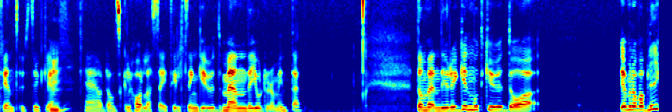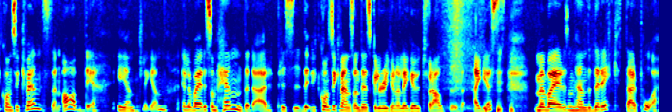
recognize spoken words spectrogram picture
rent uttryckligen. Mm. och de skulle hålla sig till sin Gud, men det gjorde de inte. De vände ju ryggen mot Gud och Ja, men vad blir konsekvensen av det egentligen? Eller vad är det som händer där? Precis. konsekvensen det skulle du kunna lägga ut för alltid, I guess. Men vad är det som händer direkt därpå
